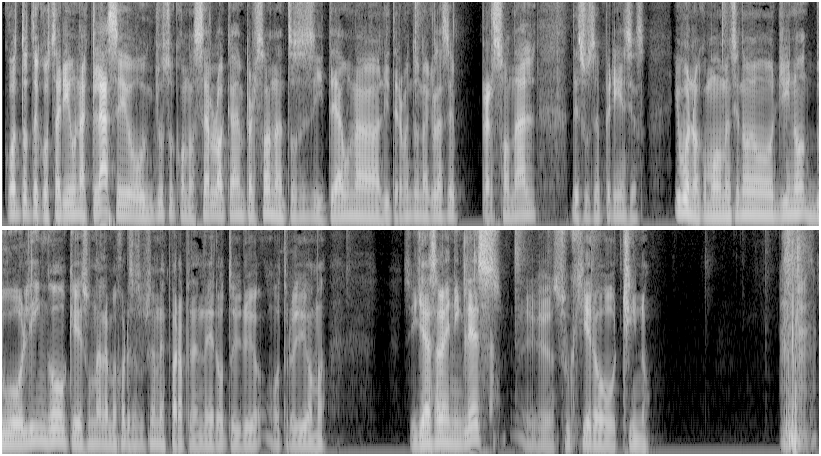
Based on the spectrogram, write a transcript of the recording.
¿cuánto te costaría una clase o incluso conocerlo acá en persona? Entonces, si te da una, literalmente una clase personal de sus experiencias. Y bueno, como mencionó Gino, Duolingo, que es una de las mejores opciones para aprender otro, otro idioma. Si ya saben inglés, eh, sugiero chino.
